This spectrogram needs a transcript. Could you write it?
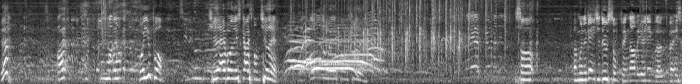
Yeah? Out? Where are you from? Chile. Chile? Everyone, this guy's from Chile. All the way from Chile. So, I'm going to get you to do something now that you're in England, but it's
